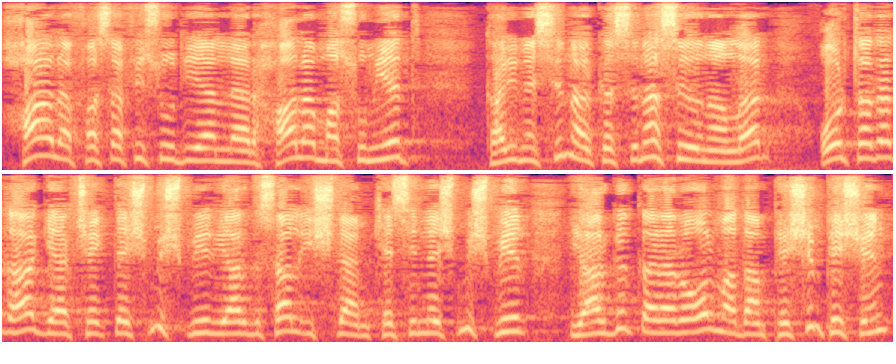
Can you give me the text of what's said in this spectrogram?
hala fasafiso diyenler, hala masumiyet karinesinin arkasına sığınanlar ortada daha gerçekleşmiş bir yargısal işlem, kesinleşmiş bir yargı kararı olmadan peşin peşin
